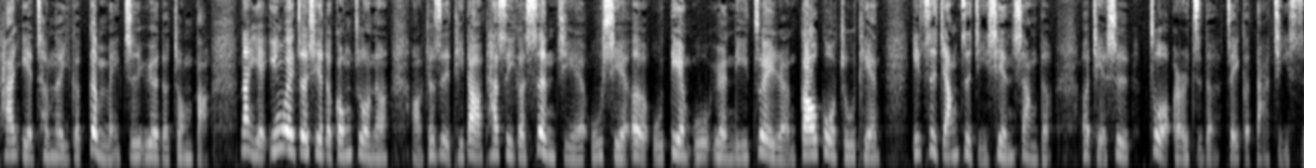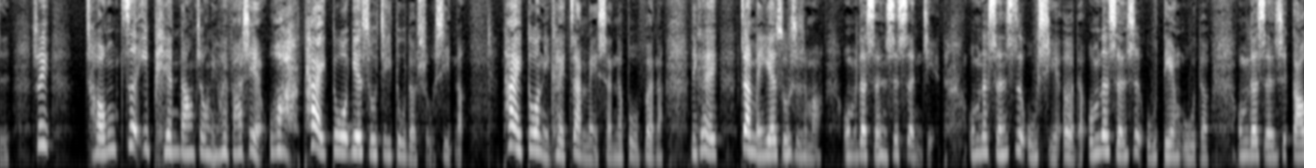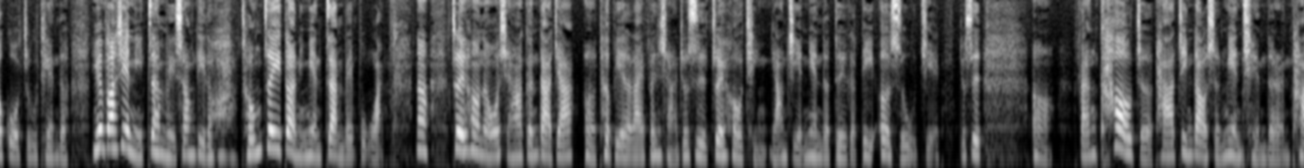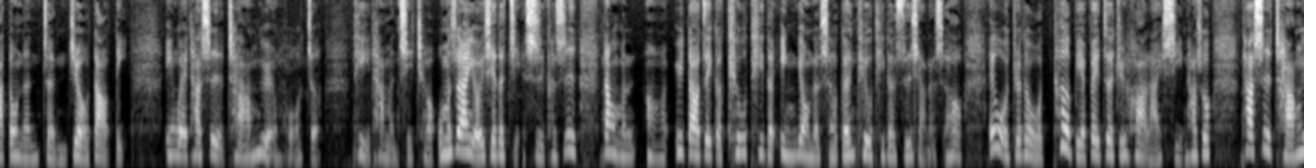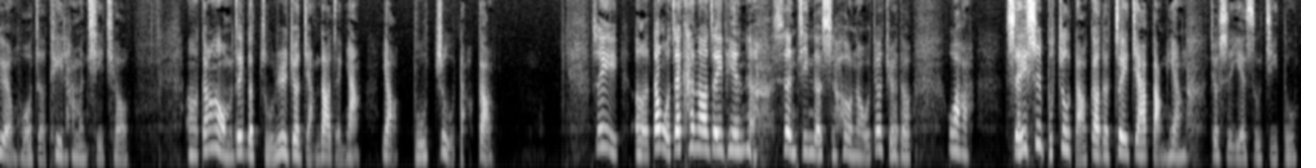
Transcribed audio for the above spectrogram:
他也成了一个更美之约的中保。那也因为这些的工作呢，哦，就是提到他是一个圣洁、无邪恶、无玷污、远离罪人、高过诸天，一次将自己献上的，而且是做儿子的这个大祭司。所以从这一篇当中，你会发现哇，太多耶稣基督的属性了，太多你可以赞美神的部分了。你可以赞美耶稣是什么？我们的神是圣洁的，我们的神是无邪恶的，我们的神是无玷污的，我们的神是高过诸天的。你会发现，你赞美上帝的话，从这一段里面赞美不完。那最后呢，我想要跟大家呃特别的来分享，就是最后请杨姐念的这个第二十五节，就是呃。凡靠着他进到神面前的人，他都能拯救到底，因为他是长远活着，替他们祈求。我们虽然有一些的解释，可是当我们啊遇到这个 Q T 的应用的时候，跟 Q T 的思想的时候，诶，我觉得我特别被这句话来吸引。他说他是长远活着，替他们祈求。嗯，刚好我们这个主日就讲到怎样要不住祷告。所以，呃，当我在看到这一篇圣经的时候呢，我就觉得，哇，谁是不住祷告的最佳榜样？就是耶稣基督。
